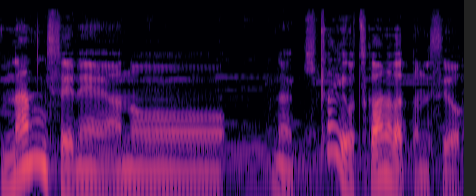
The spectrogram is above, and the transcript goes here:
何せね、あのーな機械を使わなかったんですよ。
